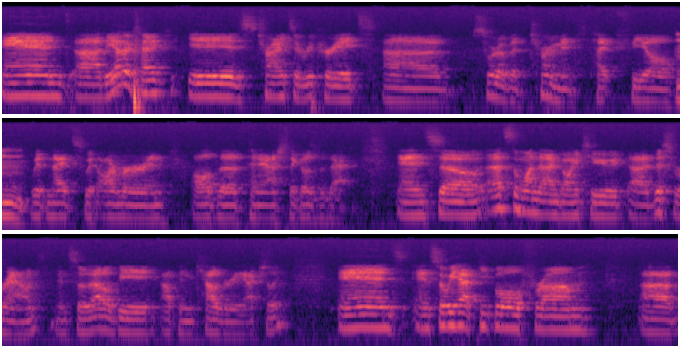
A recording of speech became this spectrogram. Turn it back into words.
And uh, the other type is trying to recreate uh, sort of a tournament type feel Mm. with knights with armor and all the panache that goes with that. And so that's the one that I'm going to uh, this round, and so that'll be up in Calgary actually, and and so we have people from uh,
